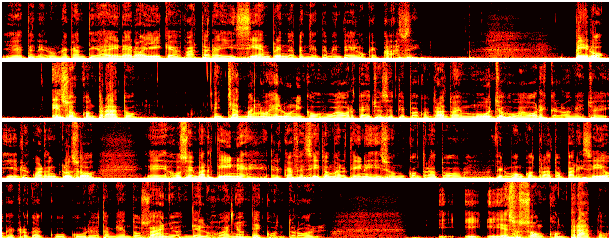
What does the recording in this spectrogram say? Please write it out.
y de tener una cantidad de dinero allí que va a estar allí siempre independientemente de lo que pase. Pero esos contratos y Chapman no es el único jugador que ha hecho ese tipo de contrato, hay muchos jugadores que lo han hecho. Y, recuerdo incluso eh, José Martínez, el cafecito Martínez hizo un contrato, firmó un contrato parecido que creo que cubrió también dos años, de los años de control. Y, esos son contratos,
